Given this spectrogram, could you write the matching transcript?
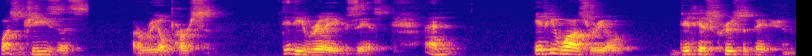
Was Jesus a real person? Did he really exist? And if he was real, did his crucifixion,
